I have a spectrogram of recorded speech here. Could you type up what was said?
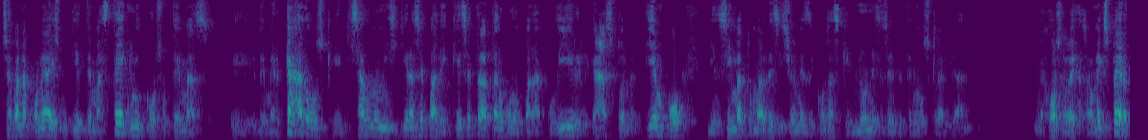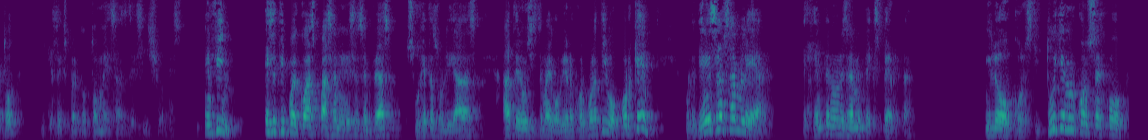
se van a poner a discutir temas técnicos o temas eh, de mercados que quizá uno ni siquiera sepa de qué se tratan, como para acudir, el gasto, el tiempo y encima tomar decisiones de cosas que no necesariamente tenemos claridad. Mejor se lo dejas a un experto y que ese experto tome esas decisiones. En fin, ese tipo de cosas pasan en esas empresas sujetas obligadas a tener un sistema de gobierno corporativo. ¿Por qué? Porque tienen esa asamblea de gente no necesariamente experta y luego constituyen un consejo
